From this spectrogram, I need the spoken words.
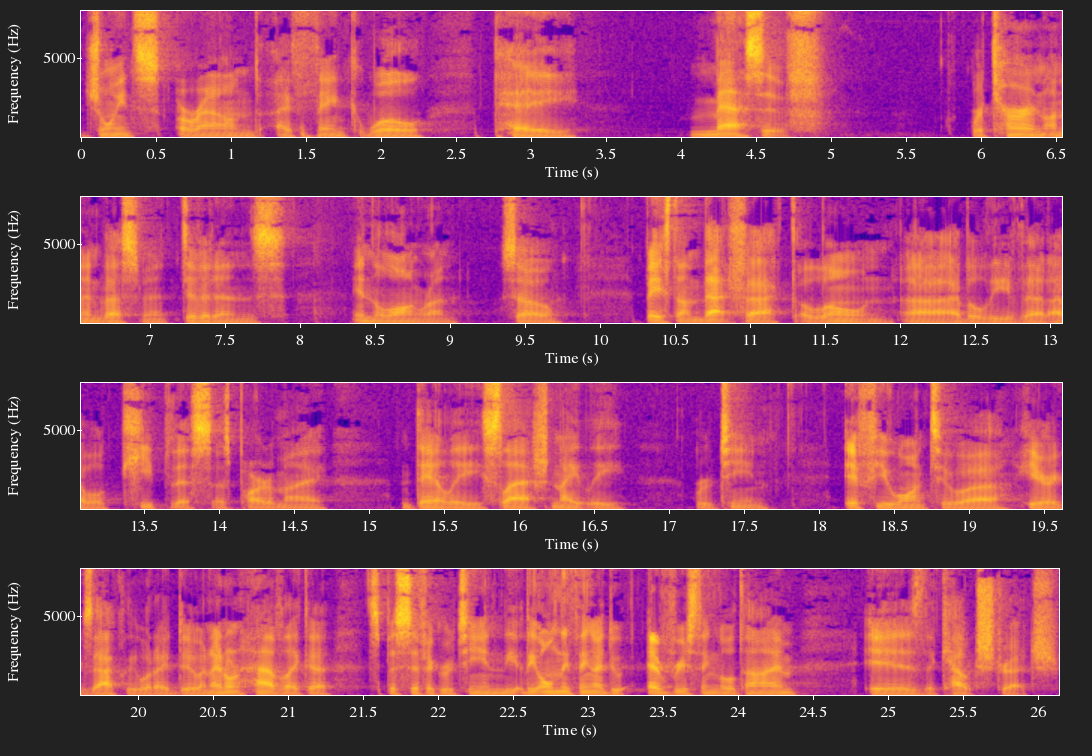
joints around i think will pay massive return on investment dividends in the long run. So, based on that fact alone, uh, I believe that I will keep this as part of my daily slash nightly routine. If you want to uh, hear exactly what I do, and I don't have like a specific routine. The the only thing I do every single time is the couch stretch,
